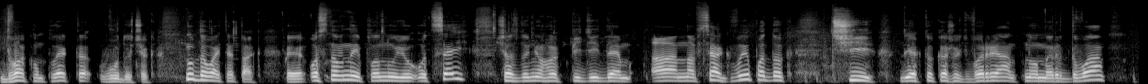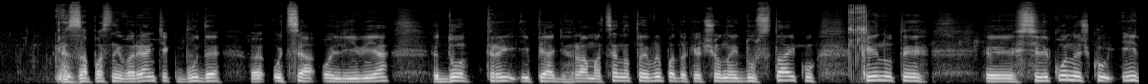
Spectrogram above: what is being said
два комплекта вудочок. Ну, давайте так. е, Основний планую оцей, зараз до нього підійдемо. А на всяк випадок, чи, як то кажуть, варіант номер два, Запасний варіантик буде е, оця олівія до 3,5 грама. Це на той випадок, якщо знайду стайку, кинути е, силіконочку і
